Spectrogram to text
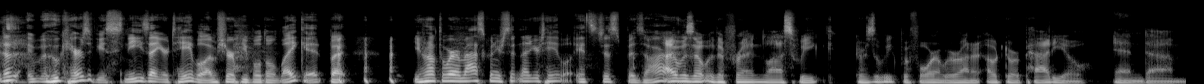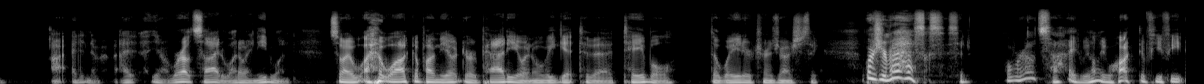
It doesn't, who cares if you sneeze at your table? I'm sure people don't like it, but you don't have to wear a mask when you're sitting at your table. It's just bizarre. I was out with a friend last week. It was the week before, and we were on an outdoor patio. And um, I, I didn't have, I, you know, we're outside. Why do I need one? So I, I walk up on the outdoor patio, and when we get to the table, the waiter turns around. She's like, "Where's your masks?" I said, "Well, we're outside. We only walked a few feet."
